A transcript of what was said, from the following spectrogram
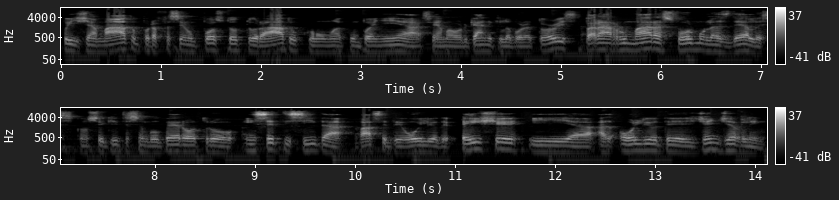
fui chamado para fazer um pós-doutorado com uma companhia que se chama Organic Laboratories para arrumar as fórmulas delas. Consegui desenvolver outro inseticida base de óleo de peixe e uh, óleo de gingerlin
